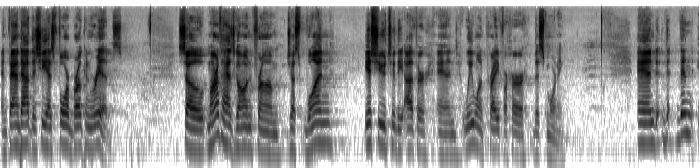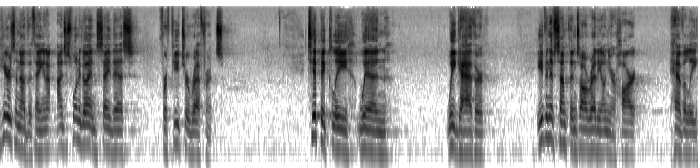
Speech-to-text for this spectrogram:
and found out that she has four broken ribs. So Martha has gone from just one issue to the other, and we want to pray for her this morning. And th- then here's another thing, and I, I just want to go ahead and say this for future reference. Typically, when we gather, even if something's already on your heart heavily,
